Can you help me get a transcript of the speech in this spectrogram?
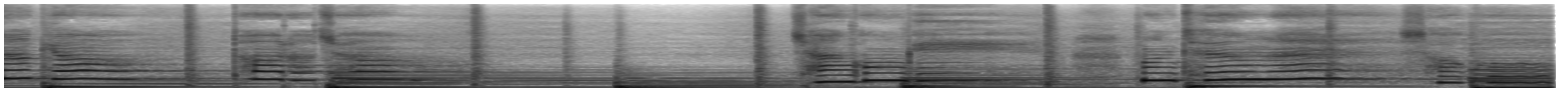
나 곁떨어져 찬 공기 문틈에 서고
